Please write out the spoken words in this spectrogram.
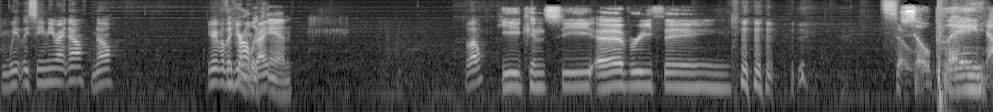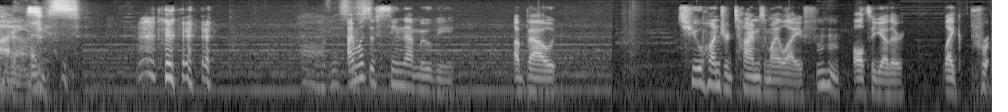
Can Wheatley see me right now? No? You're able to You hear probably me, right? can. Hello? He can see everything. so, so play nice. Oh, this I is- must have seen that movie about 200 times in my life Mhm. altogether. Like, pr-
